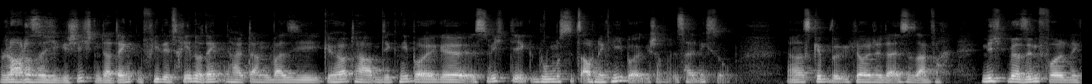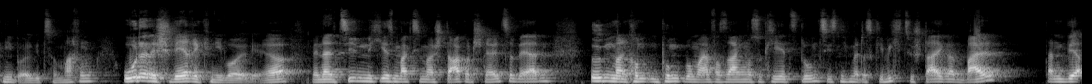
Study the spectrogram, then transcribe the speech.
und lauter solche Geschichten. Da denken viele Trainer denken halt dann, weil sie gehört haben, die Kniebeuge ist wichtig, du musst jetzt auch eine Kniebeuge schaffen. Ist halt nicht so. Ja, es gibt wirklich Leute, da ist es einfach nicht mehr sinnvoll, eine Kniebeuge zu machen. Oder eine schwere Kniebeuge. Ja? Wenn dein Ziel nicht ist, maximal stark und schnell zu werden, irgendwann kommt ein Punkt, wo man einfach sagen muss, okay, jetzt lohnt es sich nicht mehr, das Gewicht zu steigern, weil dann wir,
